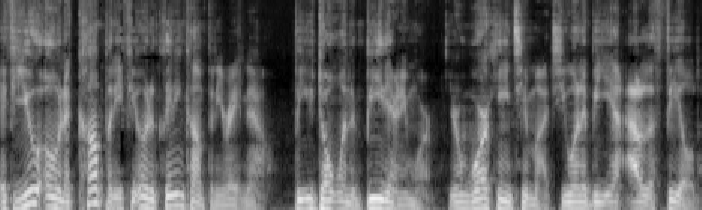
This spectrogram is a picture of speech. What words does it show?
if you own a company, if you own a cleaning company right now, but you don't want to be there anymore. You're working too much. You want to be out of the field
